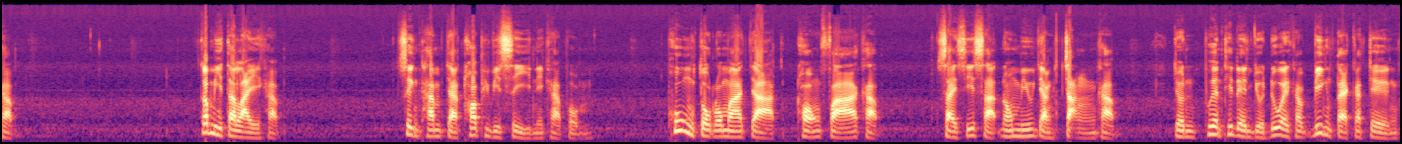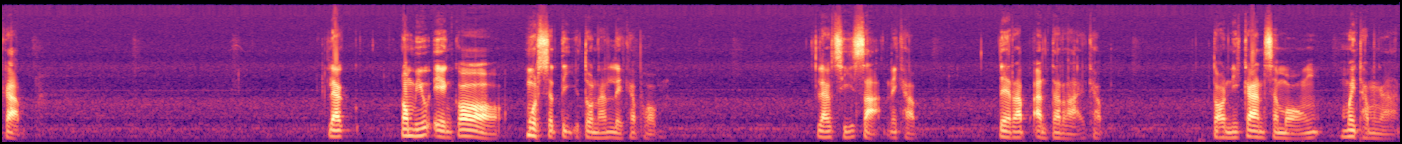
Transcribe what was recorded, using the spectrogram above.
ครับก็มีตะไลครับ ซึ่งทำจากท่อ PVC นี่ครับผม พุ่งตกลงมาจากท้องฟ้าครับ ใส่ศีรษะน้องมิ้วอย่างจังครับ จนเพื่อนที่เดินอยู่ด้วยครับ วิ่งแตกกระเจิงครับ แล้วน้องมิ้วเองก็หมดสติอยู่ตรงนั้นเลยครับผม แล้วศีรษะนะครับ ได้รับอันตรายครับ ตอนนี้การสมองไม่ทำงาน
